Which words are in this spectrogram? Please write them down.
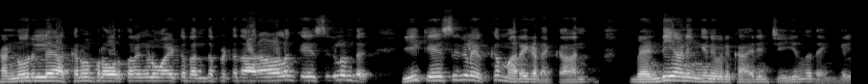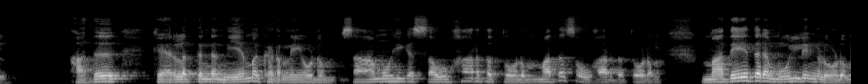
കണ്ണൂരിലെ അക്രമ പ്രവർത്തനങ്ങളുമായിട്ട് ബന്ധപ്പെട്ട് ധാരാളം കേസുകളുണ്ട്. ഈ കേസുകളെയൊക്കെ മറികടക്കാൻ വേണ്ടിയാണ് ഇങ്ങനെ ഒരു കാര്യം ചെയ്യുന്നതെങ്കിൽ അത് കേരളത്തിന്റെ നിയമഘടനയോടും സാമൂഹിക സൗഹാർദ്ദത്തോടും മതസൗഹാർദ്ദത്തോടും മതേതര മൂല്യങ്ങളോടും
